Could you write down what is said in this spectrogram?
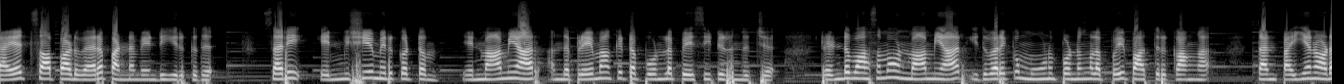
டயட் சாப்பாடு வேற பண்ண வேண்டி இருக்குது சரி என் விஷயம் இருக்கட்டும். என் மாமியார் அந்த பிரேமா கிட்ட ஃபோனில் பேசிட்டு இருந்துச்சு. ரெண்டு மாசமா உன் மாமியார் இதுவரைக்கும் மூணு பொண்ணுங்களை போய் பார்த்துருக்காங்க. தன் பையனோட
